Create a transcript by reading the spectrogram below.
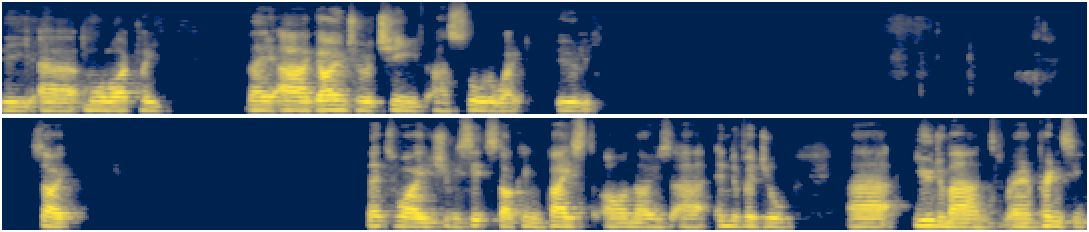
the uh, more likely they are going to achieve a slaughter weight early. So that's why you should be set stocking based on those uh, individual uh, demands around pregnancy,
